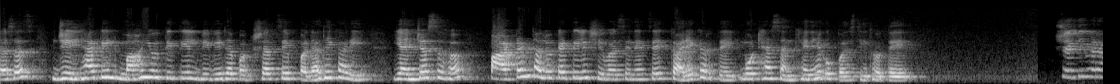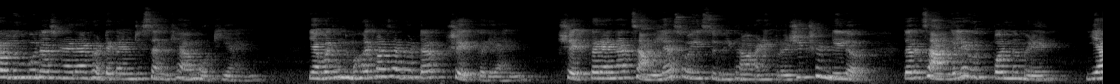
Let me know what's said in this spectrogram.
तसंच जिल्ह्यातील महायुतीतील विविध पक्षाचे पदाधिकारी यांच्यासह पाटण तालुक्यातील शिवसेनेचे कार्यकर्ते मोठ्या संख्येने उपस्थित होते. शेतीवर अवलंबून असणाऱ्या घटकांची संख्या मोठी आहे. यामधील महत्त्वाचा घटक शेतकरी आहे. शेतकऱ्यांना चांगल्या सोयी सुविधा आणि प्रशिक्षण दिलं तर चांगले उत्पन्न मिळेल या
